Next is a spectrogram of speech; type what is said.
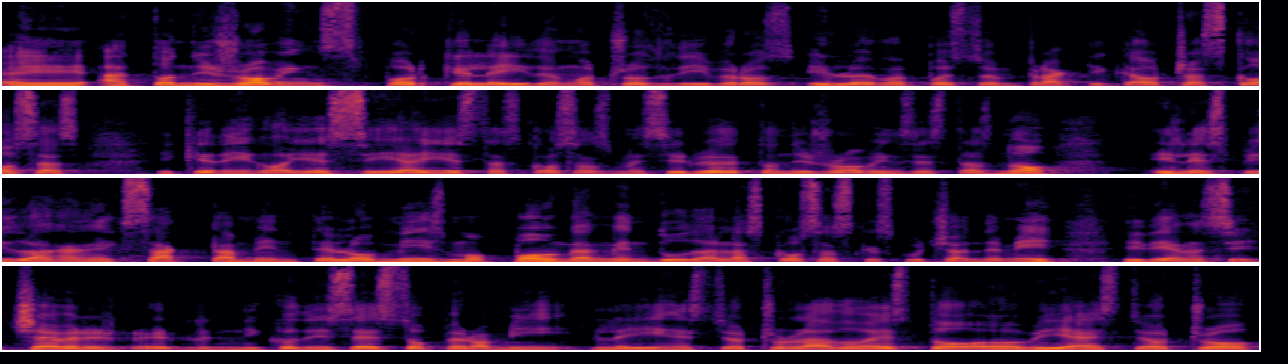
eh, a Tony Robbins porque he leído en otros libros y luego he puesto en práctica otras cosas y que digo, oye, sí, ahí estas cosas me sirvió de Tony Robbins, estas no. Y les pido hagan exactamente lo mismo, pongan en duda las cosas que escuchan de mí y digan, sí, chévere, eh, Nico dice esto, pero a mí leí en este otro lado esto o vi a este otro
